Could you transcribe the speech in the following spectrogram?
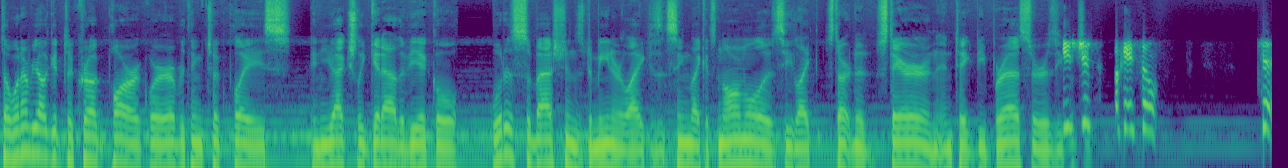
So, whenever y'all get to Krug Park, where everything took place, and you actually get out of the vehicle, what is Sebastian's demeanor like? Does it seem like it's normal? Is he like starting to stare and, and take deep breaths, or is he? He's just okay. So to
